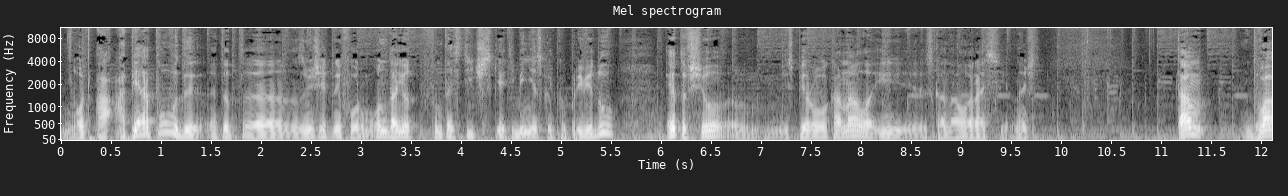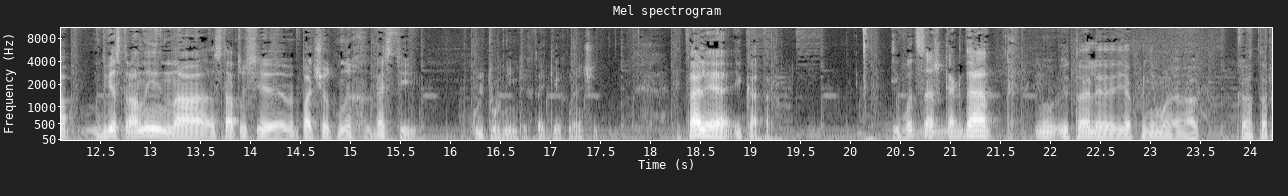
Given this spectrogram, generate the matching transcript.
Вот. А, а пиар-поводы, этот э, замечательный форум, он дает фантастически. Я тебе несколько приведу. Это все э, из Первого канала и из канала Россия. Значит, там два, две страны на статусе почетных гостей, культурненьких таких, значит. Италия и Катар. И вот, Саш, когда... Ну, Италия, я понимаю, а Катар?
